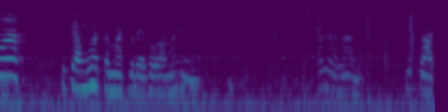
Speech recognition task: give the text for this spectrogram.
วัวพี่จ้างมั่วจะมัดบ่ได้เพราะว่ามันนั่นมันนั่นนั่นมันกัด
